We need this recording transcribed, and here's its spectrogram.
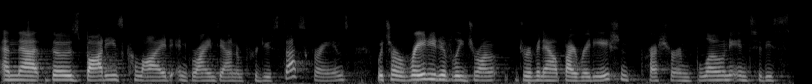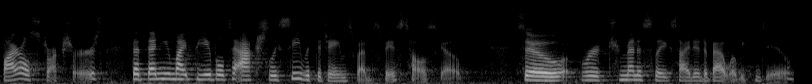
and that those bodies collide and grind down and produce dust grains, which are radiatively dr- driven out by radiation pressure and blown into these spiral structures that then you might be able to actually see with the James Webb Space Telescope. So we're tremendously excited about what we can do.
